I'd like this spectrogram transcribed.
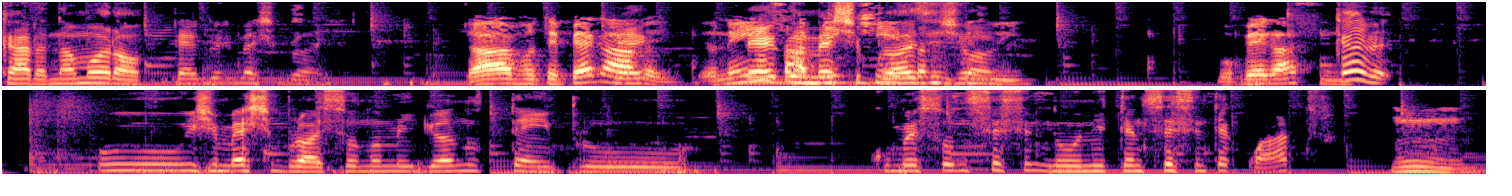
Cara, na moral, pega o Smash Bros. Já vou ter que pegar, Pega- velho. Eu nem pega o sabia Smash que tinha Bros e joga. Vou pegar sim. Cara, o Smash Bros, se eu não me engano, tem pro. Começou no, 60 no Nintendo 64. Hum,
